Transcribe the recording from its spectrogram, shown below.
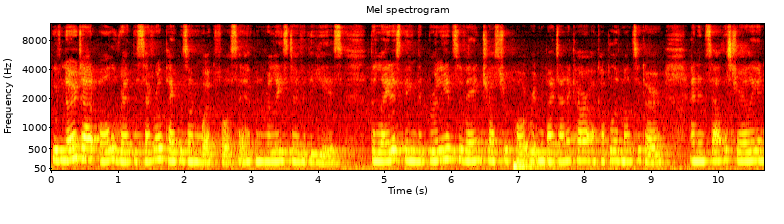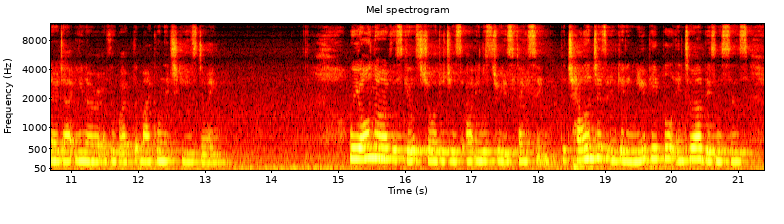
We've no doubt all read the several papers on workforce that have been released over the years, the latest being the brilliant Surveying Trust report written by Danica a couple of months ago, and in South Australia, no doubt you know of the work that Michael Nitschke is doing. We all know of the skills shortages our industry is facing, the challenges in getting new people into our businesses,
